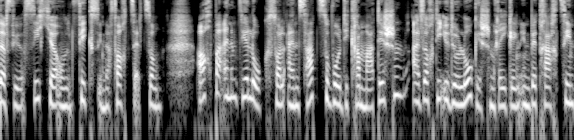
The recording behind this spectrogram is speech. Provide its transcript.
dafür sicher und fix in der Fortsetzung. Auch bei einem Dialog soll ein Satz sowohl die grammatischen als auch die ideologischen Regeln in Betracht ziehen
